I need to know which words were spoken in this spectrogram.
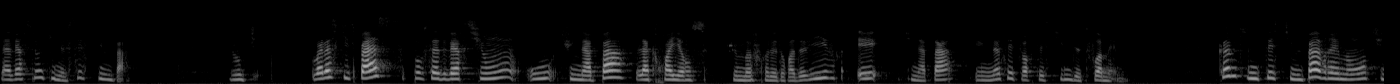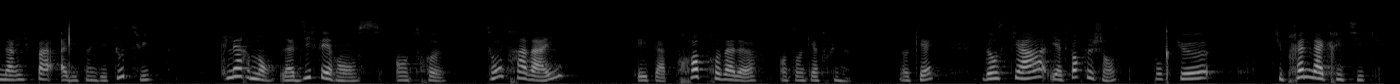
la version qui ne s'estime pas. Donc, voilà ce qui se passe pour cette version où tu n'as pas la croyance je m'offre le droit de vivre et tu n'as pas une assez forte estime de toi-même. Comme tu ne t'estimes pas vraiment, tu n'arrives pas à distinguer tout de suite clairement la différence entre ton travail et ta propre valeur en tant qu'être humain. Ok? Dans ce cas, il y a de fortes chances pour que tu prennes la critique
